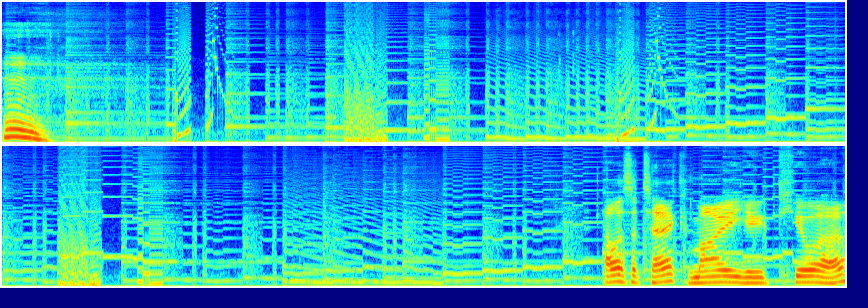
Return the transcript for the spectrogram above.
Hmm. Alis attack, Myau cure.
